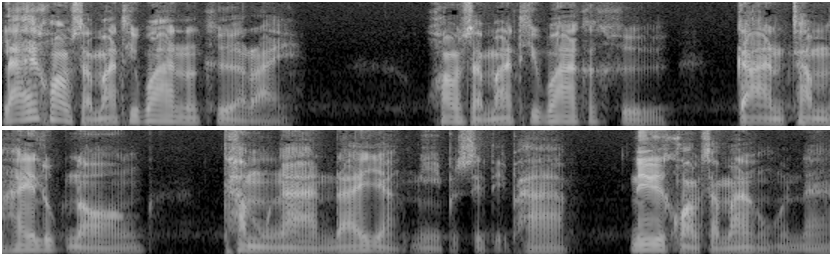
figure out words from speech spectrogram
และไอ้ความสามารถที่ว่านั้นคืออะไร ความสามารถที่ว่าก็คือ การทำให้ลูกน้องทำงานได้อย่างมีประสิทธิภาพ นี่คือความสามารถของหัวหน้า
